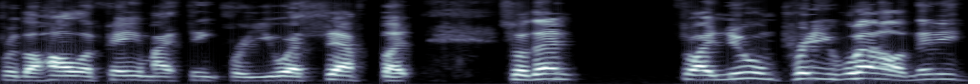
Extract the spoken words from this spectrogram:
for the Hall of Fame, I think, for USF. But so then, so I knew him pretty well, and then he,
